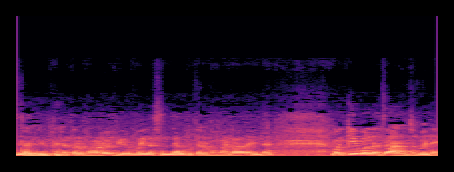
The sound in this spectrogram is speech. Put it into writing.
मेरो व्यक्तिगत तर्फबाट मेरो महिला सञ्जालको तर्फबाट होइन? म के भन्न चाहन्छु भने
